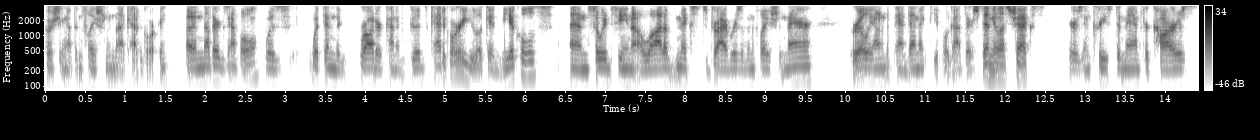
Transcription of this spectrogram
pushing up inflation in that category. Another example was within the broader kind of goods category, you look at vehicles. And so we've seen a lot of mixed drivers of inflation there. Early on in the pandemic, people got their stimulus checks. There was increased demand for cars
